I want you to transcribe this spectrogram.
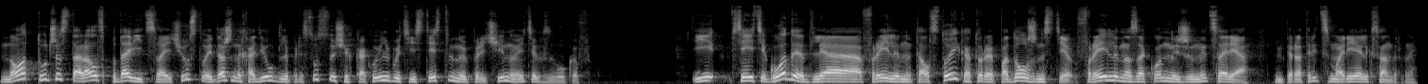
Но тут же старалась подавить свои чувства и даже находила для присутствующих какую-нибудь естественную причину этих звуков. И все эти годы для фрейлины Толстой, которая по должности фрейлина законной жены царя, императрицы Марии Александровны,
